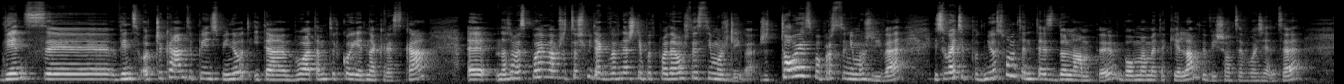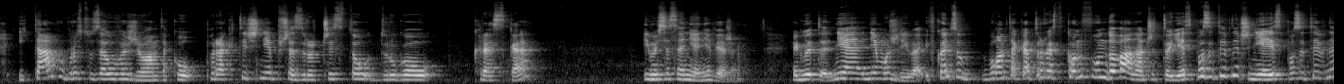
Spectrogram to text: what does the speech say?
Więc, y, więc odczekałam te 5 minut i ta, była tam tylko jedna kreska. E, natomiast powiem Wam, że coś mi tak wewnętrznie podpadało, że to jest niemożliwe. Że to jest po prostu niemożliwe. I słuchajcie, podniosłam ten test do lampy, bo mamy takie lampy wiszące w łazience. I tam po prostu zauważyłam taką praktycznie przezroczystą drugą kreskę. I myślę sobie, nie, nie wierzę. Jakby to nie, niemożliwe. I w końcu byłam taka trochę skonfundowana, czy to jest pozytywny, czy nie jest pozytywny.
